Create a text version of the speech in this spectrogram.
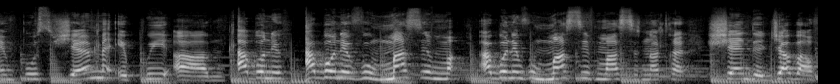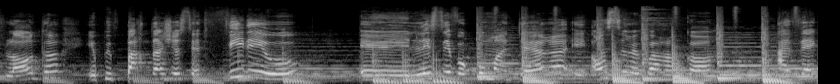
un pouce j'aime et puis euh, abonnez-vous abonnez massivement, abonnez massivement sur notre chaîne de Jabba Vlog et puis partagez cette vidéo et laissez vos commentaires et on se revoit encore avec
